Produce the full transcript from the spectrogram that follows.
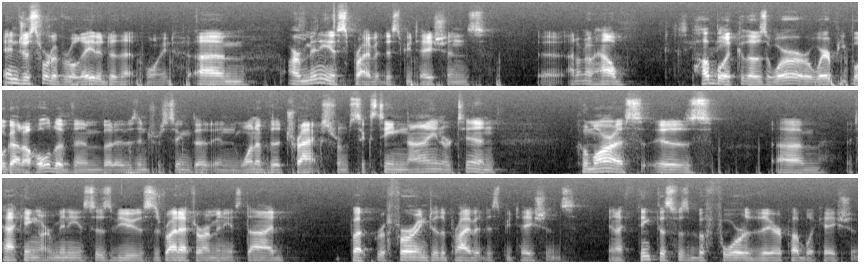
And just sort of related to that point, um, Arminius private disputations, uh, I don't know how public those were or where people got a hold of them, but it was interesting that in one of the tracks from 1609 or 10, Gomarus is um, attacking Arminius's view. This is right after Arminius died, but referring to the private disputations. And I think this was before their publication.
